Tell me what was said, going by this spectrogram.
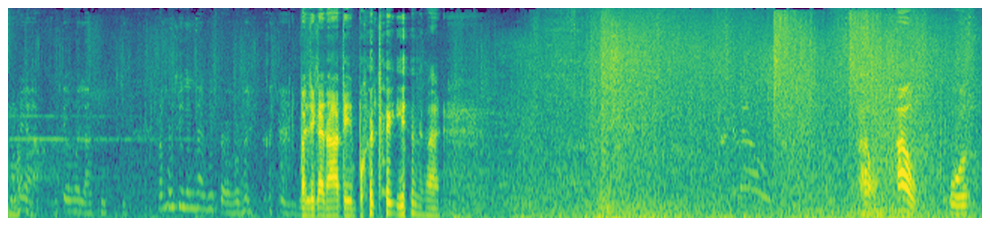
Mamaya, ito wala. Tapusin lang natin to. Balikan natin po. Yun nga. Ow! Ow! U-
